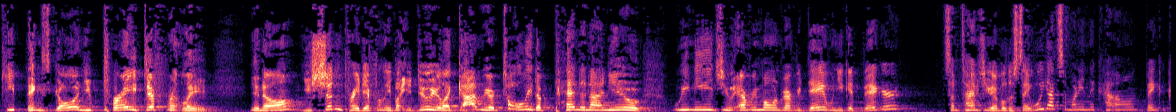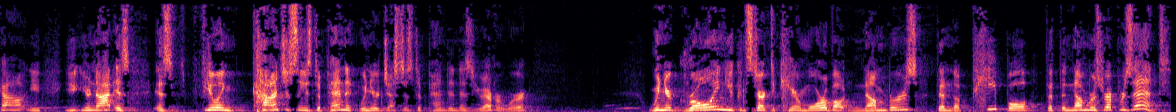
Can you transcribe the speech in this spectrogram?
keep things going, you pray differently. You know, you shouldn't pray differently, but you do. You're like, God, we are totally dependent on you. We need you every moment of every day. When you get bigger, Sometimes you're able to say, we got some money in the account, bank account. You, you, you're not as, as feeling consciously as dependent when you're just as dependent as you ever were. When you're growing, you can start to care more about numbers than the people that the numbers represent.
